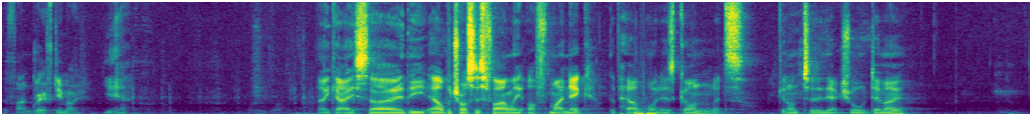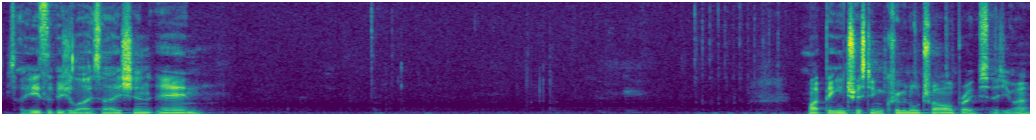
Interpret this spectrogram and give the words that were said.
the graph demo. Yeah. Okay, so the albatross is finally off my neck. The PowerPoint is gone. Let's get on to the actual demo. So here's the visualization and might be interesting criminal trial briefs as you are.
